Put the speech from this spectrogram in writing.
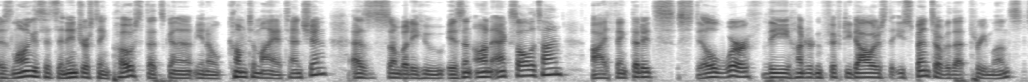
As long as it's an interesting post that's going to, you know, come to my attention as somebody who isn't on X all the time, I think that it's still worth the $150 that you spent over that three months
